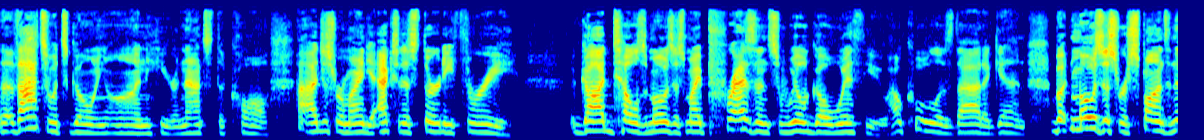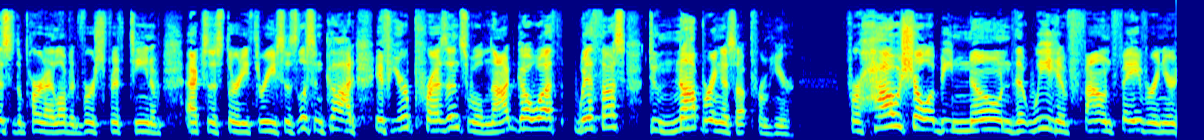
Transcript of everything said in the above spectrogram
that's what's going on here, and that's the call. I just remind you, Exodus 33. God tells Moses, My presence will go with you. How cool is that again? But Moses responds, and this is the part I love in verse 15 of Exodus 33. He says, Listen, God, if your presence will not go with, with us, do not bring us up from here. For how shall it be known that we have found favor in your,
